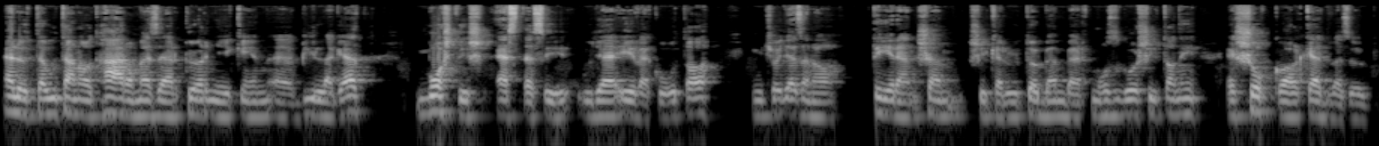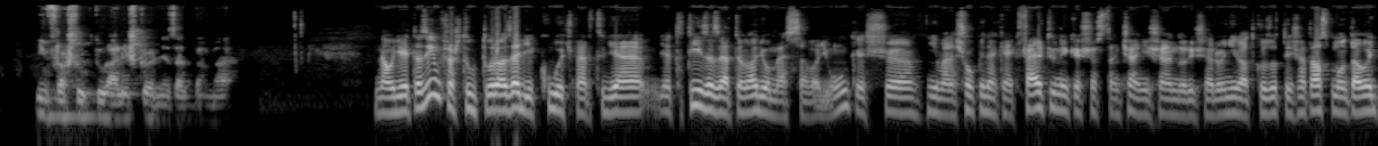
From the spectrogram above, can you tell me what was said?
előtte-utána ott 3000 környékén billeget, most is ezt teszi ugye évek óta, úgyhogy ezen a téren sem sikerült több embert mozgósítani, egy sokkal kedvezőbb infrastruktúrális környezetben már. Na ugye itt az infrastruktúra az egyik kulcs, mert ugye, ugye a tízezertől nagyon messze vagyunk, és uh, nyilván sok mindenkinek feltűnik, és aztán Csányi Sándor is erről nyilatkozott, és hát azt mondta, hogy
